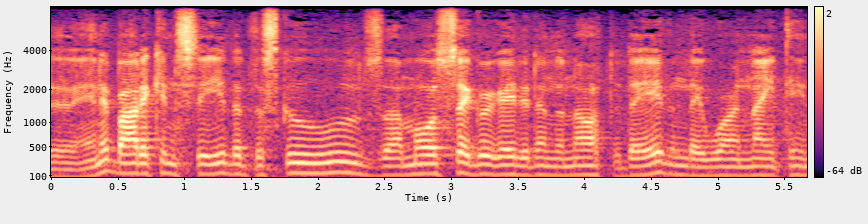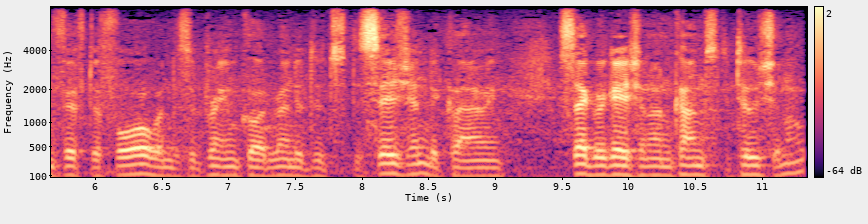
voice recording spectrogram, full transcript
uh, anybody can see that the schools are more segregated in the North today than they were in 1954 when the Supreme Court rendered its decision declaring segregation unconstitutional.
